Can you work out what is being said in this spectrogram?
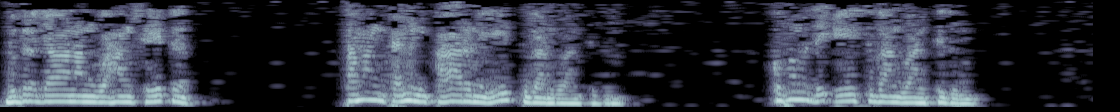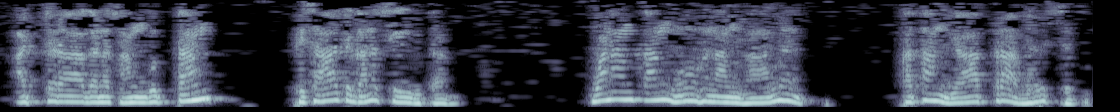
බුදුරජාණන් වහන්සේට තමන් පැමිණි කාරණේ හේතු ගන්වන් තිබුණා. කොහොමද හේතු ගන්වන් තිබුණේ? අච්චරාගන සංගුත්තං පිසාච ඝන සේවිතං වනංකං මෝහනං නාම කතං යාත්‍රා භවිස්සති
